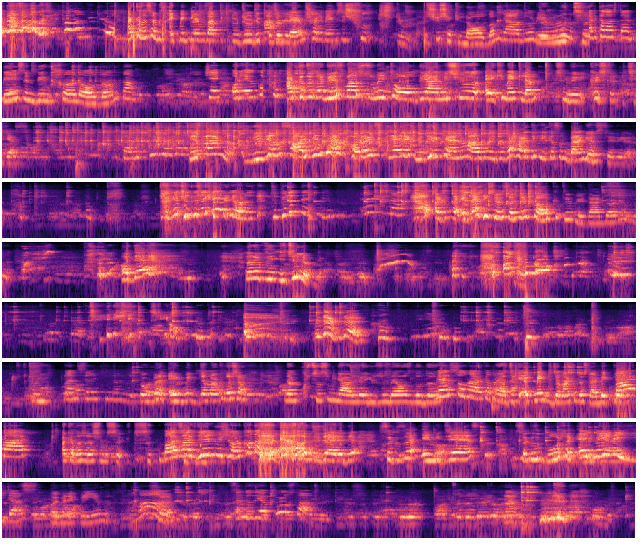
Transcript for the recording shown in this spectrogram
Arkadaşlar biz ekmeklerimizi attık durdurduk özür dilerim. Şöyle benimsi şu şu, şu şekilde oldum. Ya dur Bir muti. Arkadaşlar Benimsin bir şöyle oldum. Tamam. Şey oraya koy. Arkadaşlar resmen sumit oldu yani şu ekmekle. Şimdi karıştırıp içeceğiz. Resmen videonun sahibinden para isteyerek videoyu kendim aldım. Videoda her dakikasını ben gösteriyorum. Tükürük yapıyoruz. Tükürük de ekliyoruz. Arkadaşlar saçlarım kalkıtıyor birden gördün mü? Hadi. Lan hepsini içelim ya. bir dur bir dur. Ben seninkinden de. Yok ben ekmek yiyeceğim arkadaşlar. Ben kusasım geldi yüzüm beyazladı. Ve son arkadaşlar. Birazcık ekmek yiyeceğim arkadaşlar bekleyin. Bay bay. Arkadaşlar şimdi sık sık Bay bay değilmiş arkadaşlar. Hatice öyle diyor. Sakızı emeceğiz. Sakızı bulursak Ekmeği de emeceğiz. yiyeceğiz. Ay ben ekmeği yiyemem. Ama Sırım. sakız yapıyorsa. Ha.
